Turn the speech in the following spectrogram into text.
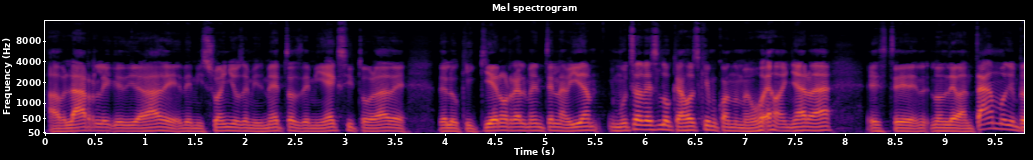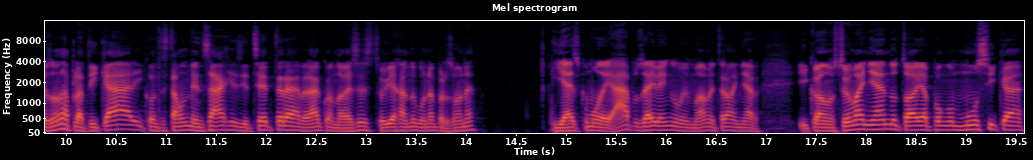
hablarle ¿verdad? De, de, mis sueños, de mis metas, de mi éxito, ¿verdad? De, de, lo que quiero realmente en la vida. Y muchas veces lo que hago es que cuando me voy a bañar, ¿verdad? Este, nos levantamos y empezamos a platicar y contestamos mensajes y etcétera, ¿verdad? Cuando a veces estoy viajando con una persona. Y ya es como de, ah, pues ahí vengo, me voy a meter a bañar. Y cuando estoy bañando todavía pongo música.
